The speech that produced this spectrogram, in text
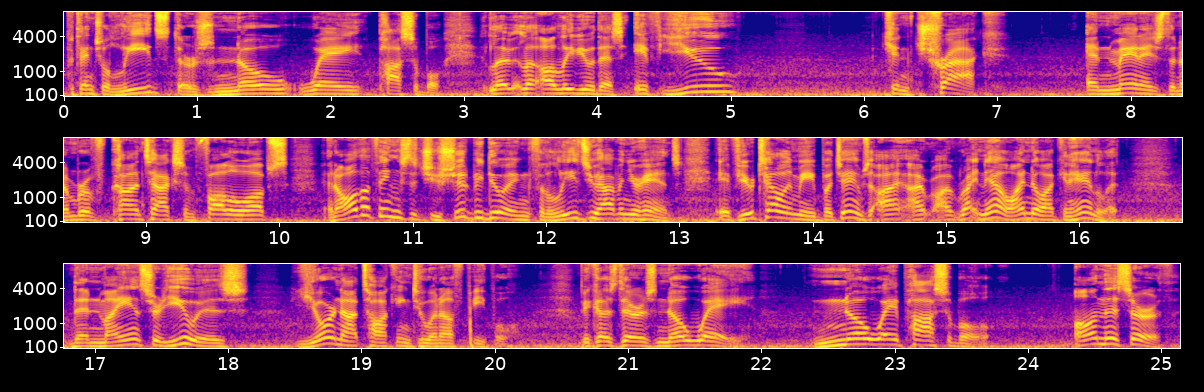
potential leads, there's no way possible. Let, I'll leave you with this. If you can track and manage the number of contacts and follow ups and all the things that you should be doing for the leads you have in your hands. If you're telling me, but James, I, I, I, right now I know I can handle it, then my answer to you is you're not talking to enough people because there is no way, no way possible on this earth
